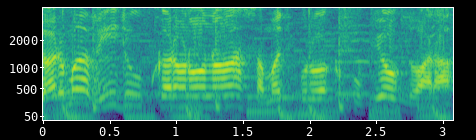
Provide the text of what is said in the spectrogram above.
ઘરમાં વીજ ઉપકરણોના સમજપૂર્વક ઉપયોગ દ્વારા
